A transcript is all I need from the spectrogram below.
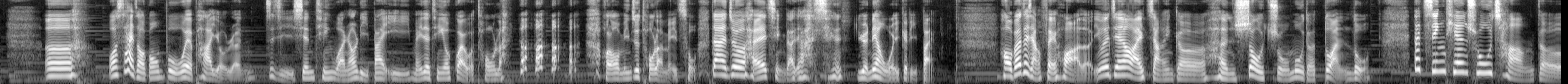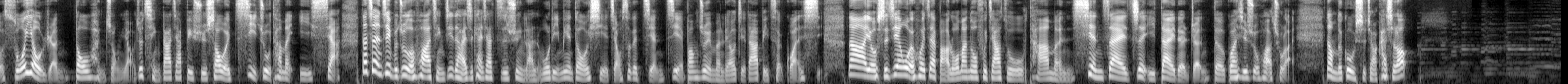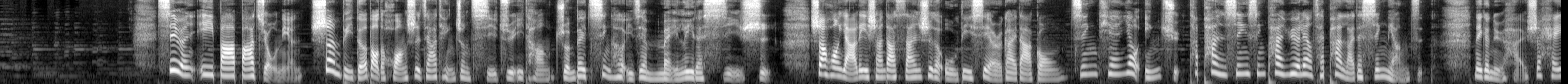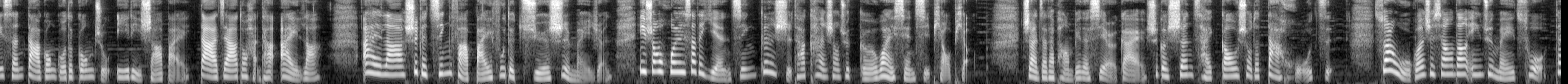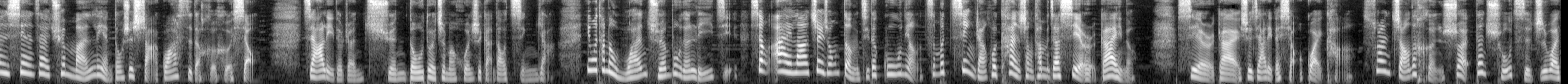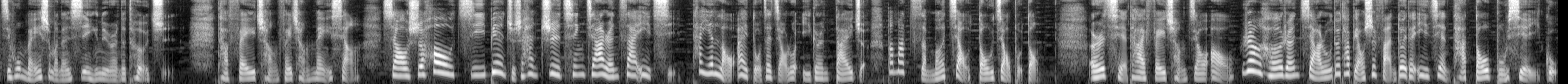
呃，我要是太早公布，我也怕有人自己先听完，然后礼拜一没得听又怪我偷懒。好了，我明知偷懒没错，但就还是请大家先原谅我一个礼拜。好，我不要再讲废话了，因为今天要来讲一个很受瞩目的段落。那今天出场的所有人都很重要，就请大家必须稍微记住他们一下。那真的记不住的话，请记得还是看一下资讯栏，我里面都有写角色的简介，帮助你们了解大家彼此的关系。那有时间我也会再把罗曼诺夫家族他们现在这一代的人的关系数画出来。那我们的故事就要开始喽。西元一八八九年，圣彼得堡的皇室家庭正齐聚一堂，准备庆贺一件美丽的喜事。沙皇亚历山大三世的五弟谢尔盖大公今天要迎娶他盼星星盼月亮才盼来的新娘子。那个女孩是黑森大公国的公主伊丽莎白，大家都喊她艾拉。艾拉是个金发白肤的绝世美人，一双灰色的眼睛更使她看上去格外仙气飘飘。站在她旁边的谢尔盖是个身材高瘦的大胡子，虽然五官是相当英俊，没错，但现在却满脸都是傻瓜似的呵呵笑。家里的人全都对这门婚事感到惊讶，因为他们完全不能理解，像艾拉这种等级的姑娘，怎么竟然会看上他们家谢尔盖呢？谢尔盖是家里的小怪咖，虽然长得很帅，但除此之外几乎没什么能吸引女人的特质。他非常非常内向，小时候即便只是和至亲家人在一起，他也老爱躲在角落一个人待着，妈妈怎么叫都叫不动。而且他还非常骄傲，任何人假如对他表示反对的意见，他都不屑一顾。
